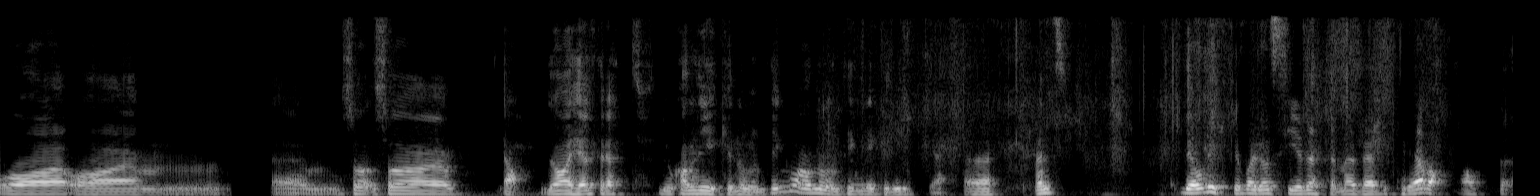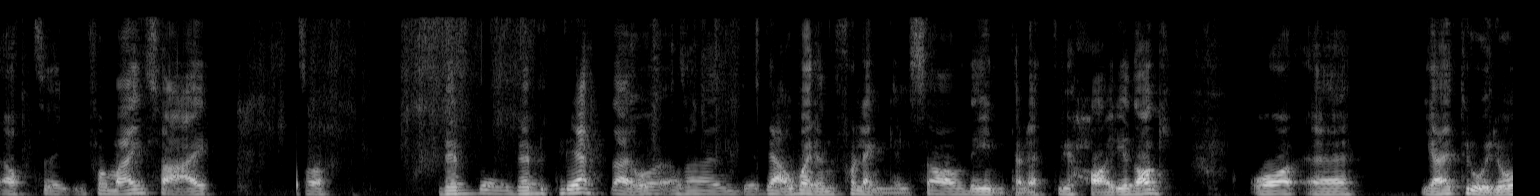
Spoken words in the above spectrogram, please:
og, og eh, så, så, ja, du har helt rett. Du kan like noen ting, og noen ting liker du ikke. Eh, men det er jo viktig bare å si dette med Web3, da. At, at for meg så er altså, Web, Web 3 det er, jo, altså, det er, jo, bare en forlengelse av det internett vi har i dag. Og eh, jeg tror jo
